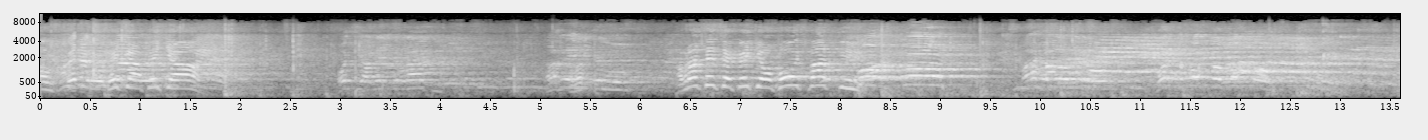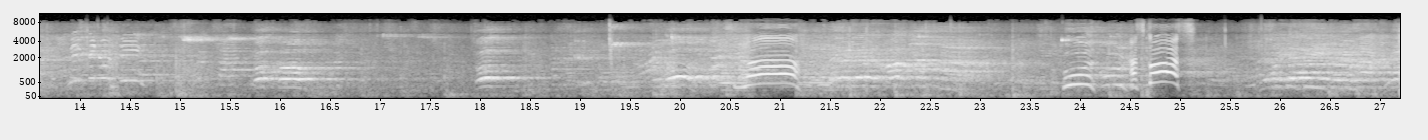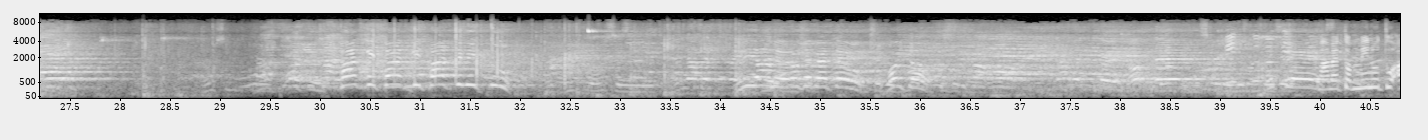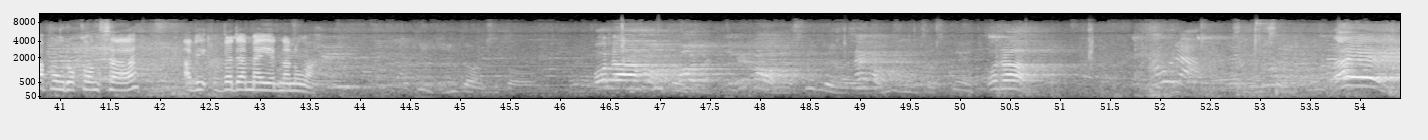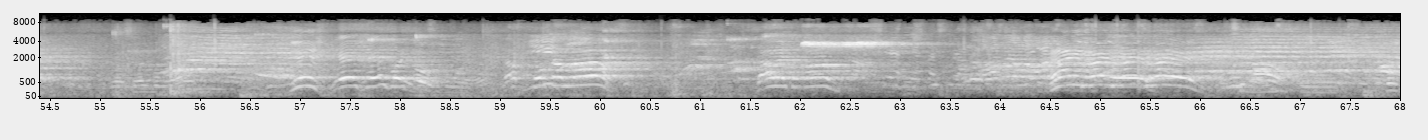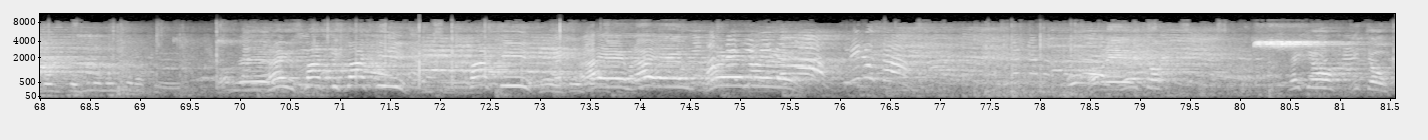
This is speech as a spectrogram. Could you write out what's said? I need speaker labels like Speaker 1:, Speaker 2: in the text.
Speaker 1: Paulo. Pecha, pecha. Hoće, a neće vratiti.
Speaker 2: A vrati se, Pećo, povoć Vatki!
Speaker 1: Povoć, povoć! Vaj, malo, Lero! Vojka, Kosto, Kosto! Dvi minuti! Kosto!
Speaker 3: No!
Speaker 2: Put! A
Speaker 3: skos!
Speaker 2: Vítku.
Speaker 1: Hlídáme, rozeberte ho. Pojď
Speaker 2: to. Dobře. Máme to minutu a
Speaker 3: půl do konce a vy- vedeme
Speaker 2: 1-0.
Speaker 1: Pořád. Pořád. Dajem. Běž. Jeď, un pochino molto da te. Dai, sbatti,
Speaker 2: sbatti! Sbatti!
Speaker 1: Raem, Raem! Raem,
Speaker 2: Raem! Minuta!
Speaker 1: Vecchio!
Speaker 2: Vecchio!
Speaker 1: Vecchio!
